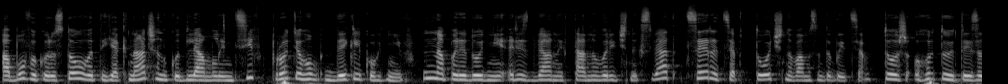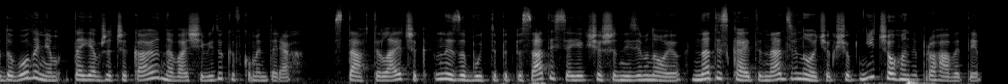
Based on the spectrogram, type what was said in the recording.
або використовувати як начинку для млинців протягом декількох днів. Напередодні різдвяних та новорічних свят цей рецепт точно вам знадобиться. Тож готуйте із задоволенням, та я вже чекаю на ваші відгуки в коментарях. Ставте лайчик, не забудьте підписатися, якщо ще не зі мною. Натискайте на дзвіночок, щоб нічого не прогавити.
